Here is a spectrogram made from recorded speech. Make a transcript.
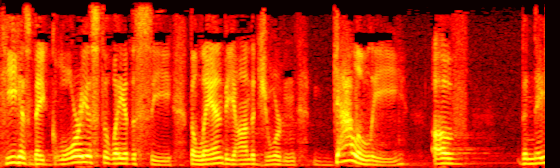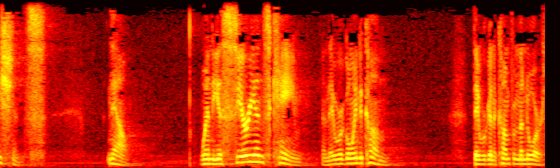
he has made glorious the way of the sea, the land beyond the Jordan, Galilee of the nations. Now, when the Assyrians came, and they were going to come, they were going to come from the north.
